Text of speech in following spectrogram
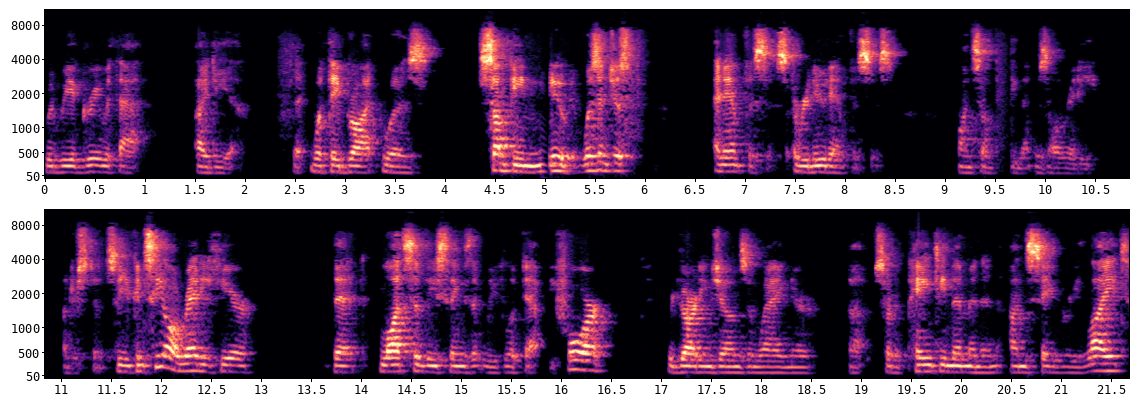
Would we agree with that idea? That what they brought was something new. It wasn't just an emphasis, a renewed emphasis on something that was already understood. So you can see already here that lots of these things that we've looked at before regarding Jones and Waggoner uh, sort of painting them in an unsavory light,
